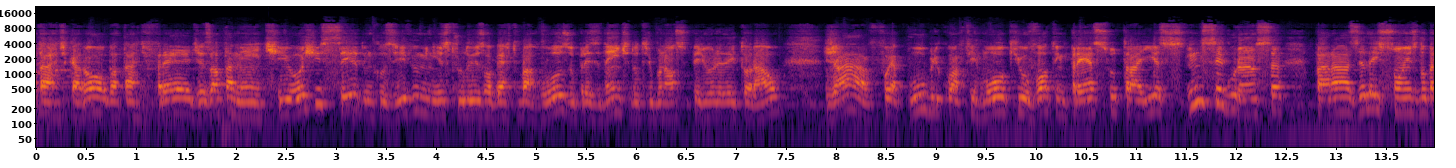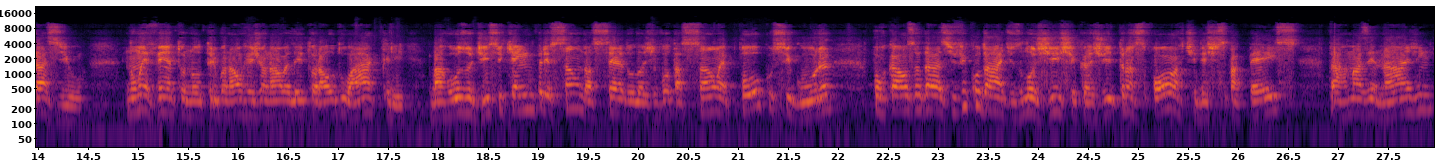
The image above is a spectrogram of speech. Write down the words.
Boa tarde, Carol. Boa tarde, Fred. Exatamente. E hoje cedo, inclusive, o ministro Luiz Roberto Barroso, presidente do Tribunal Superior Eleitoral, já foi a público, afirmou que o voto impresso traria insegurança para as eleições no Brasil. Num evento no Tribunal Regional Eleitoral do Acre, Barroso disse que a impressão das cédulas de votação é pouco segura por causa das dificuldades logísticas de transporte destes papéis, da armazenagem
